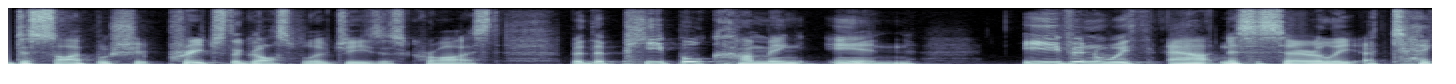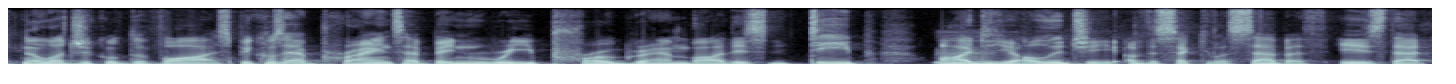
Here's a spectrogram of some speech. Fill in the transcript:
discipleship, preach the gospel of Jesus Christ. But the people coming in, even without necessarily a technological device, because our brains have been reprogrammed by this deep mm. ideology of the secular Sabbath, is that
